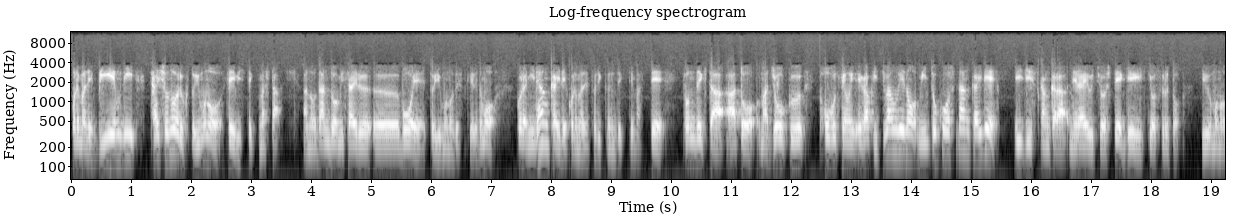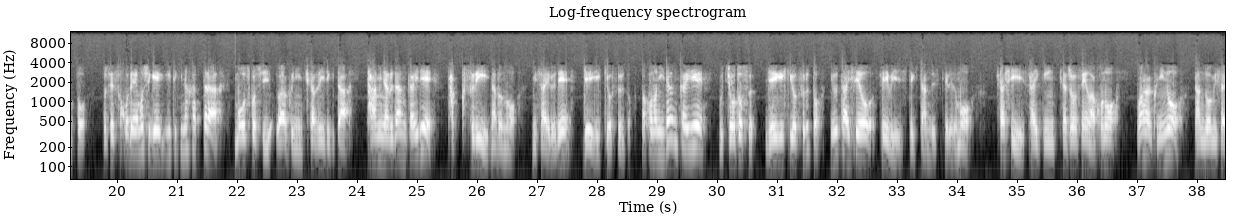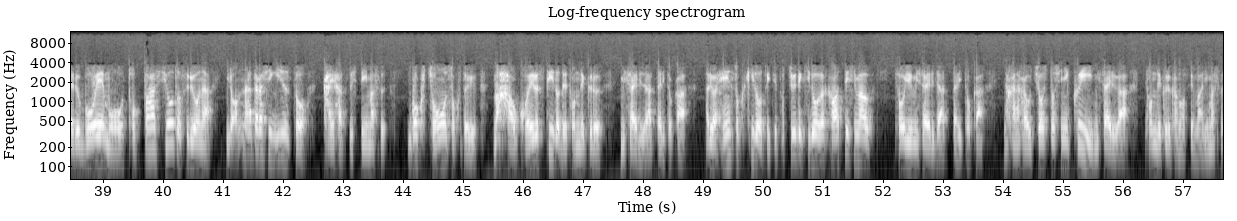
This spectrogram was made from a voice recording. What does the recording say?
これまで BMD 対処能力というものを整備してきました。あの弾道ミサイル防衛というものですけれどもこれは2段階でこれまで取り組んできてまして飛んできた後、まあ、上空放物線を描く一番上のミッドコース段階でイージス艦から狙い撃ちをして迎撃をするというものとそしてそこでもし迎撃できなかったらもう少し我が国に近づいてきたターミナル段階で PAC3 などのミサイルで迎撃をすると、まあ、この2段階で撃ち落とす迎撃をするという体制を整備してきたんですけれどもしかし最近北朝鮮はこの我が国の弾道ミサイル防衛網を突破しようとするようないろんな新しい技術を開発しています。極超音速というマッハを超えるスピードで飛んでくるミサイルであったりとかあるいは変速軌道といって途中で軌道が変わってしまうそういうミサイルであったりとかなかなか撃ち落としにくいミサイルが飛んでくる可能性もあります。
